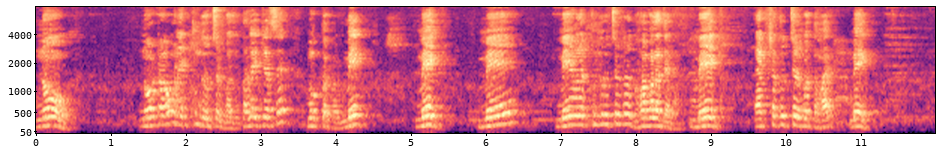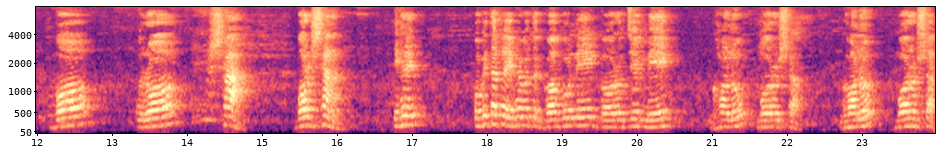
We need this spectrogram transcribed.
নো, নোটাও অনেকক্ষণ উচ্চারণ করা তাহলে এটা আছে মুক্তকর। মেঘ মেঘ, মে মে অনেকক্ষণ ধরে উচ্চারণ করে ঘ বলা যায় না। মেঘ একসাথে উচ্চারণ করতে হয়। মেঘ। ব, র, সা, বর্ষা না এখানে কবিতাটা এভাবে হতো গগনে, গরজে, মেঘ, ঘন, বর্ষা। ঘন বর্ষা।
